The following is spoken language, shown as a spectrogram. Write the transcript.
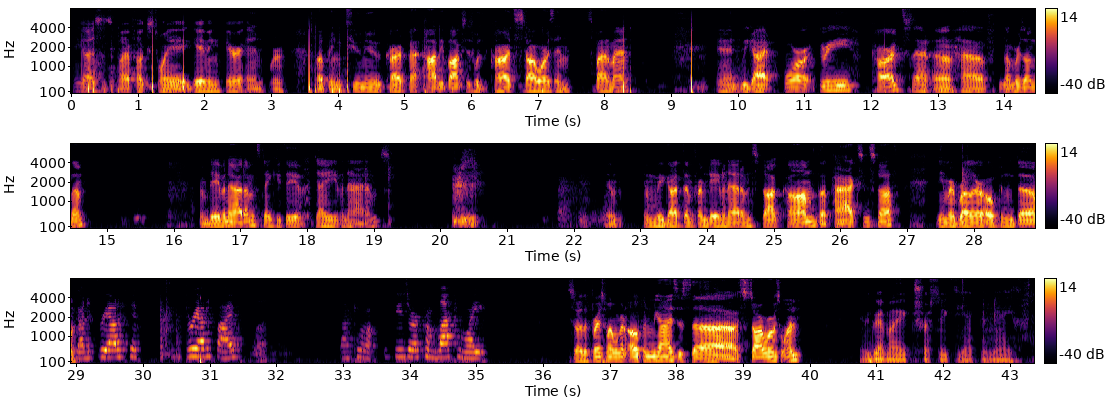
Hey guys, it's Firefox 28 Gaming here, and we're opening two new card hobby boxes with the cards, Star Wars and Spider-Man. And we got four, three cards that uh, have numbers on them. From Dave and Adams. Thank you, Dave, and Adams. and, and we got them from davidadams.com, the packs and stuff. Me and my brother opened. Uh, got a three out of fifth, three out of five. Black and white. These are from black and white. So the first one we're gonna open, guys, is the Star Wars one. Let me grab my trusty exacto knife.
